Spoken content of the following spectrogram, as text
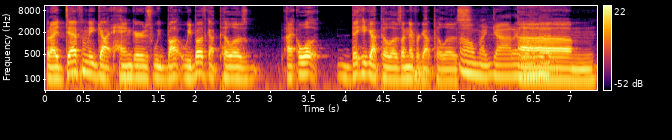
But I definitely got hangers. We bought we both got pillows. I, well, th- he got pillows. I never got pillows. Oh my god, I love um,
